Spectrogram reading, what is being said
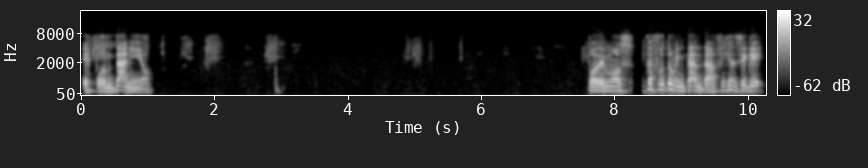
espontáneo. podemos, esta foto me encanta, fíjense que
